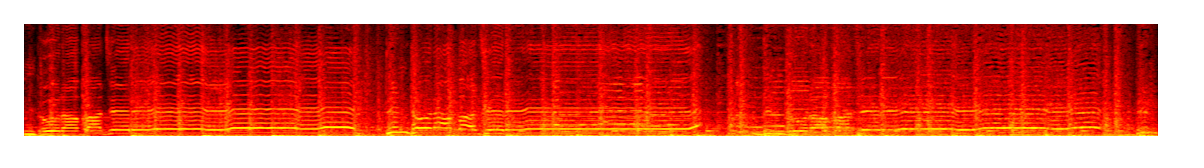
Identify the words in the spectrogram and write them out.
ढिंढोरा बाजे रे।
